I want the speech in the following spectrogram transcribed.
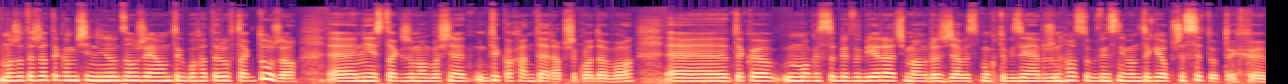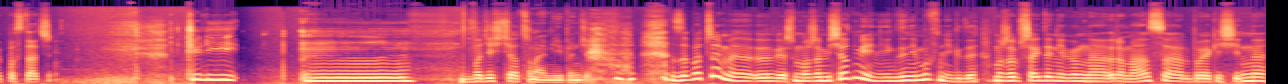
Może też dlatego mi się nie nudzą, że ja mam tych bohaterów tak dużo. E, nie jest tak, że mam właśnie tylko Huntera przykładowo, e, tylko mogę sobie wybierać, mam rozdziały z punktu widzenia różnych osób, więc nie mam takiego przesytu tych e, postaci. Czyli... Mm, 20 co najmniej będzie. Zobaczymy, wiesz, może mi się odmieni, nigdy nie mów nigdy. Może przejdę, nie wiem, na romanse albo jakieś inne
